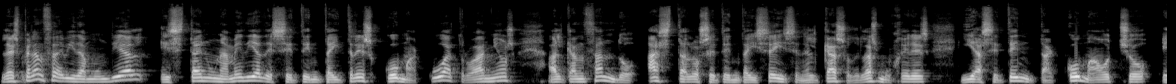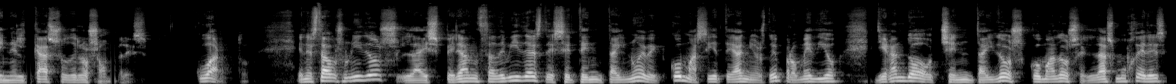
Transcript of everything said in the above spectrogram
la esperanza de vida mundial está en una media de 73,4 años, alcanzando hasta los 76 en el caso de las mujeres y a 70,8 en el caso de los hombres. Cuarto, en Estados Unidos la esperanza de vida es de 79,7 años de promedio, llegando a 82,2 en las mujeres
